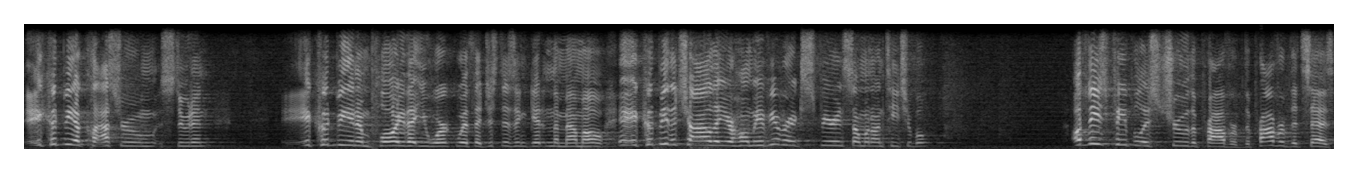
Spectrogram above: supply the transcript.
It could be a classroom student. It could be an employee that you work with that just isn't getting the memo. It could be the child at your home. Have you ever experienced someone unteachable? Of these people is true the proverb, the proverb that says,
